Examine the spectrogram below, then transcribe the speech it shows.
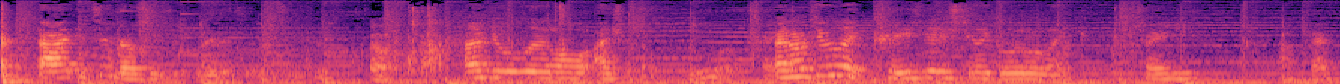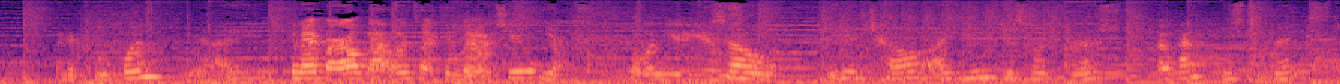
Uh, it's a secret. Mine is a no. Oh. I do a little eyeshadow. Ooh, I don't do like crazy. I just do like a little like shiny. Okay. Like a pink one. Yeah. I, Can I borrow that one so I can match you? yes. What one do you use? So you can tell I used this one first. okay. These two mixed.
